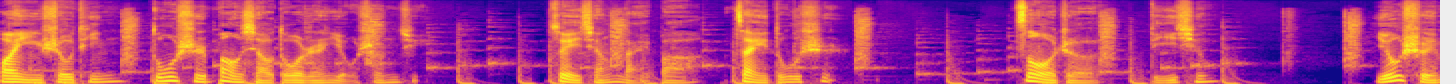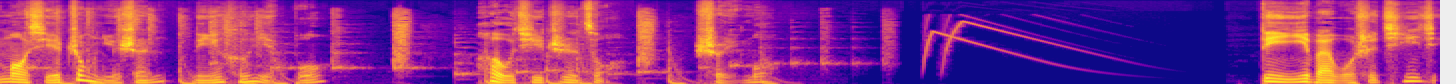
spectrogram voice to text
欢迎收听都市爆笑多人有声剧《最强奶爸在都市》，作者：迪秋，由水墨携众女神联合演播，后期制作：水墨。第一百五十七集，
